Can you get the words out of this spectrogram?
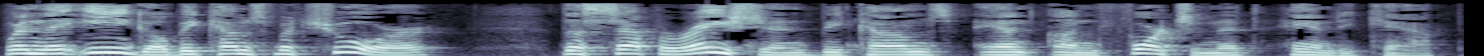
when the ego becomes mature, the separation becomes an unfortunate handicap.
